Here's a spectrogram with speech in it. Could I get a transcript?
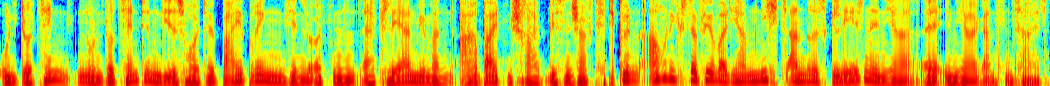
und Dozenten und Dozentinnen, die das heute beibringen, den Leuten erklären, wie man Arbeiten schreibt, Wissenschaft, die können auch nichts dafür, weil die haben nichts anderes gelesen in ihrer, äh, in ihrer ganzen Zeit.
